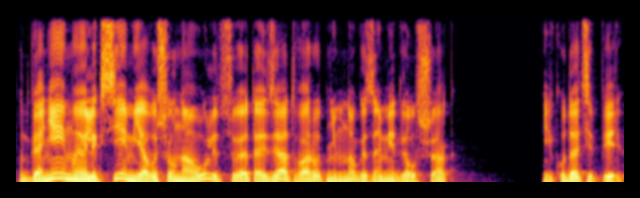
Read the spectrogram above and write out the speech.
Подгоняемый Алексеем, я вышел на улицу и, отойдя от ворот, немного замедлил шаг. И куда теперь?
